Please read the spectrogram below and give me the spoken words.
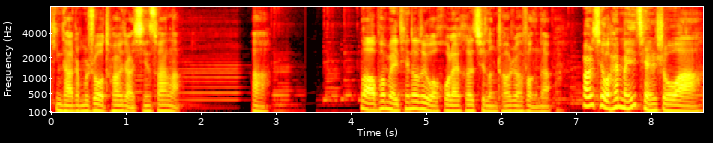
听他这么说，我突然有点心酸了啊。老婆每天都对我呼来喝去、冷嘲热讽的，而且我还没钱收啊！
